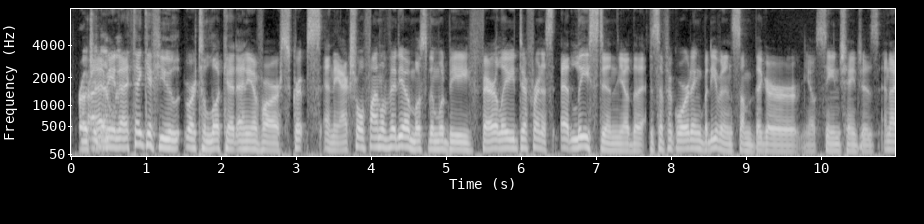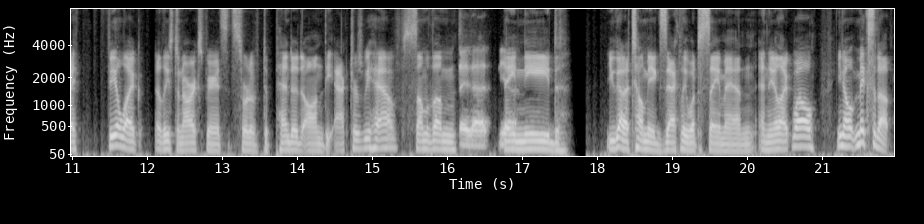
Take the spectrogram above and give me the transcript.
approach it I mean, way? I think if you were to look at any of our scripts and the actual final video, most of them would be fairly different, at least in you know the specific wording, but even in some bigger you know scene changes. And I feel like, at least in our experience, it's sort of depended on the actors we have. Some of them Say that. Yeah. they need you got to tell me exactly what to say man and you're like well you know mix it up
